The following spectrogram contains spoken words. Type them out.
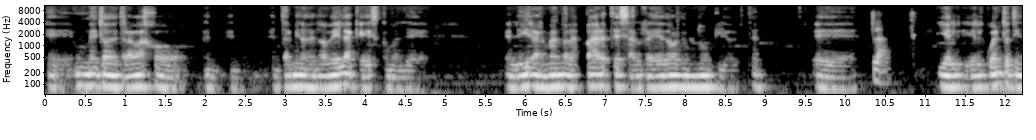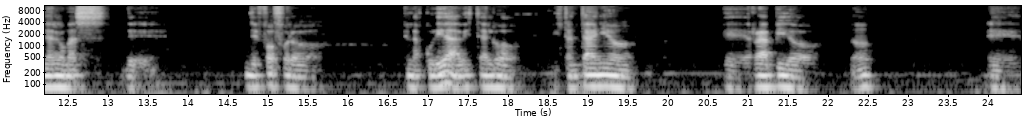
eh, un método de trabajo en, términos de novela que es como el de, el de ir armando las partes alrededor de un núcleo. Eh, claro. Y el, cuento tiene algo más de, fósforo en la oscuridad, ¿viste? Algo instantáneo, eh, rápido, ¿no? Eh,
